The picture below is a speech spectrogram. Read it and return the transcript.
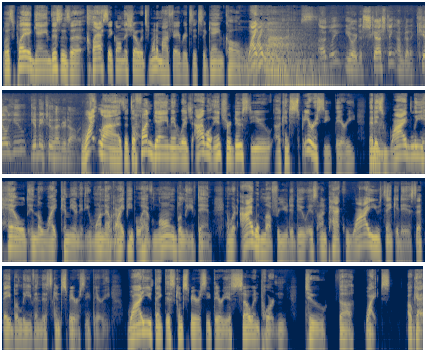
Let's play a game. This is a classic on the show. It's one of my favorites. It's a game called White, Lies. Ugly, you're disgusting. I'm going to kill you. Give me $200. White Lies. It's a fun game in which I will introduce to you a conspiracy theory that is mm-hmm. widely held in the white community, one that Okay. white people have long believed in. And what I would love for you to do is unpack why you think it is that they believe in this conspiracy theory. Why do you think this conspiracy theory is so important to the whites? Okay. Okay.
